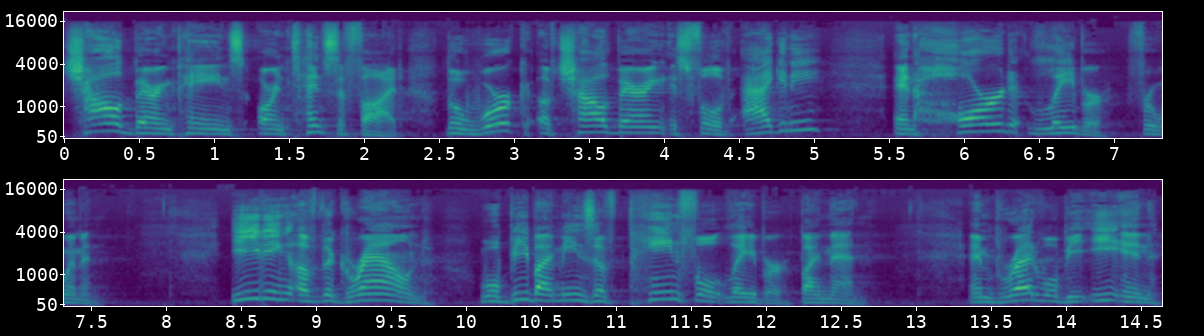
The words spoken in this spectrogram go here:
childbearing pains are intensified. The work of childbearing is full of agony and hard labor for women. Eating of the ground will be by means of painful labor by men. And bread will be eaten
